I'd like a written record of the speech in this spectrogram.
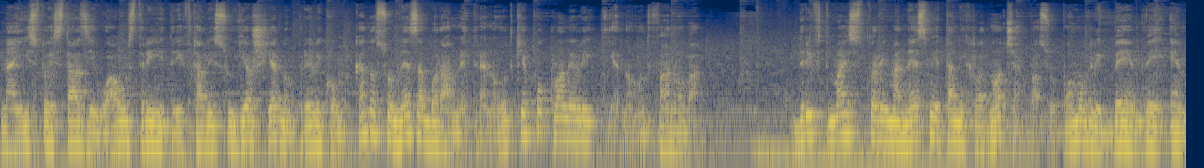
Na istoj stazi u Austriji driftali su još jednom prilikom kada su nezaboravne trenutke poklonili jednom od fanova – drift majstorima nesmjetanih hladnoća pa su pomogli BMW M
